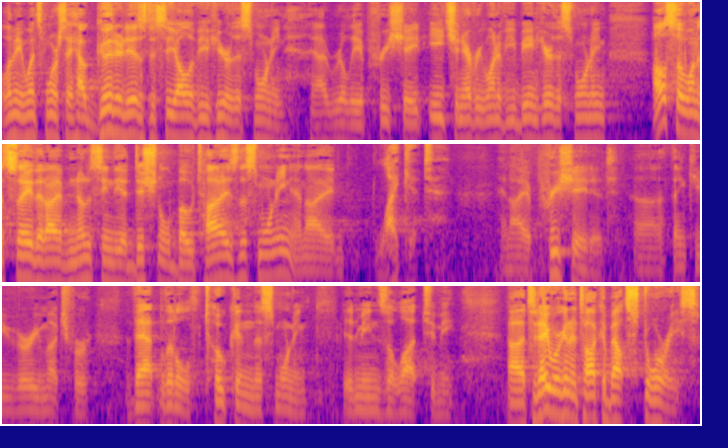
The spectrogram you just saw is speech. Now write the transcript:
Let me once more say how good it is to see all of you here this morning. I really appreciate each and every one of you being here this morning. I also want to say that I'm noticing the additional bow ties this morning, and I like it, and I appreciate it. Uh, thank you very much for that little token this morning. It means a lot to me. Uh, today we're going to talk about stories.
